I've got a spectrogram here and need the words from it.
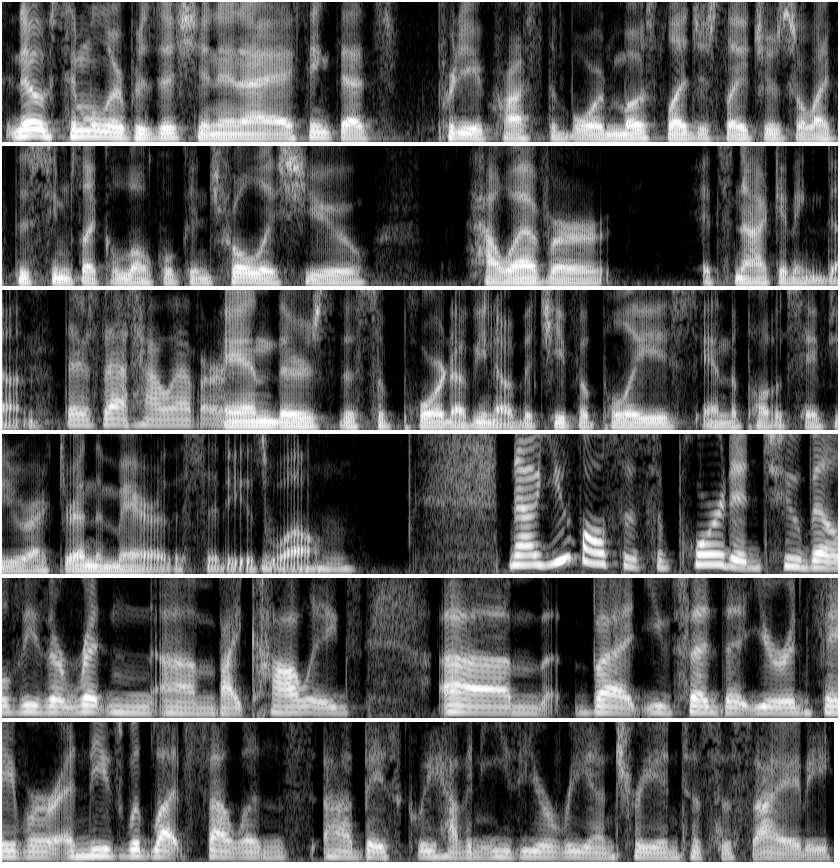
No similar position, and I, I think that's pretty across the board. Most legislatures are like, this seems like a local control issue. However, it's not getting done. There's that, however. And there's the support of you know the chief of police and the public safety director and the mayor of the city as well. Mm-hmm. Now, you've also supported two bills. These are written um, by colleagues, um, but you've said that you're in favor, and these would let felons uh, basically have an easier reentry into society.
